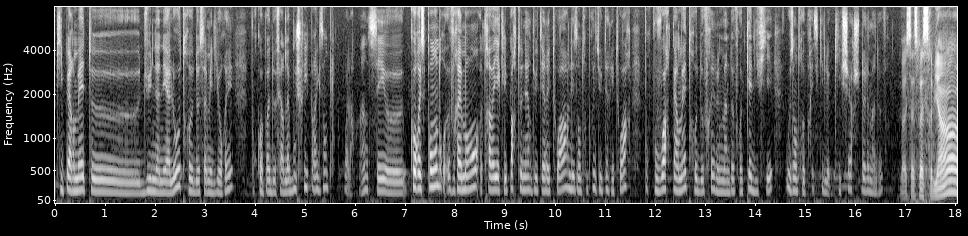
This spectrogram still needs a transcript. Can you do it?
qui permettent d'une année à l'autre de s'améliorer. Pourquoi pas de faire de la boucherie par exemple Voilà, hein, c'est euh, correspondre vraiment, travailler avec les partenaires du territoire, les entreprises du territoire, pour pouvoir permettre d'offrir une main-d'œuvre qualifiée aux entreprises qui, le- qui cherchent de la main-d'œuvre. Bah, ça se passe très bien.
